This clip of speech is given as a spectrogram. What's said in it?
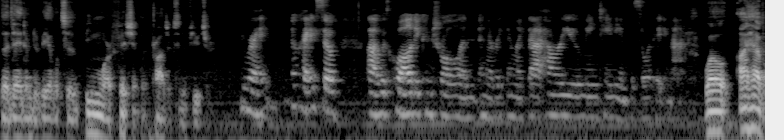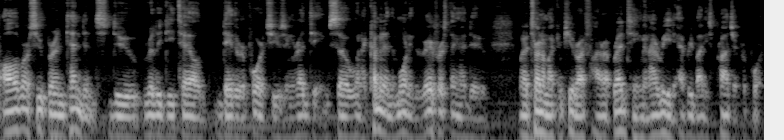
the datum to be able to be more efficient with projects in the future. Right. Okay. So, uh, with quality control and, and everything like that, how are you maintaining and facilitating that? Well, I have all of our superintendents do really detailed daily reports using Red Team. So when I come in in the morning, the very first thing I do, when I turn on my computer, I fire up Red Team and I read everybody's project report.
